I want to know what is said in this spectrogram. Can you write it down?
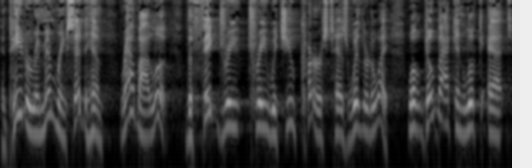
And Peter, remembering, said to him, Rabbi, look, the fig tree, which you cursed has withered away. Well, go back and look at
